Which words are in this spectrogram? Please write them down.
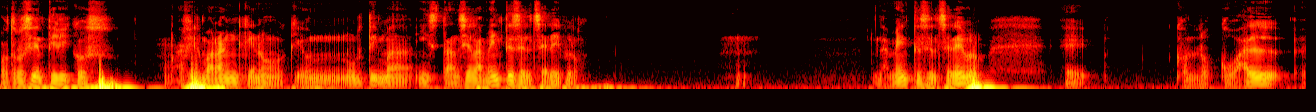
otros científicos afirmarán que no, que en última instancia la mente es el cerebro. La mente es el cerebro. Eh, con lo cual eh,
